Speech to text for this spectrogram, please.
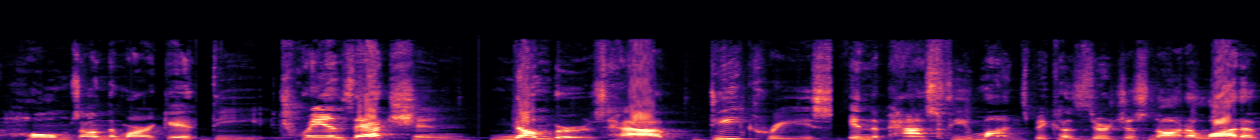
homes on the market. The transaction numbers have decreased in the past few months because there's just not a lot of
